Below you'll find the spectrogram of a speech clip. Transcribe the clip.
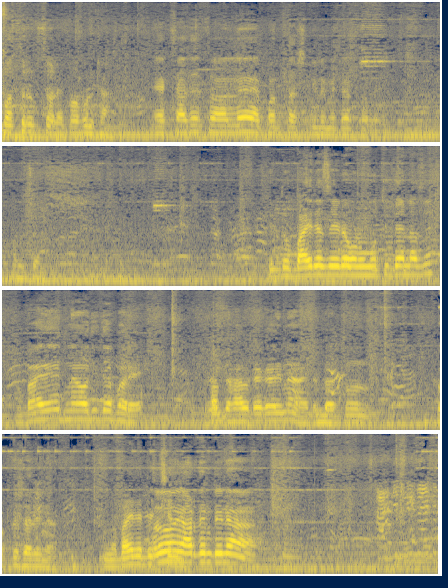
কত রূপ চলে কখনটা? পঞ্চাশ কিলোমিটার চলে। কিন্তু বাইরে যে এটা অনুমতি দেয় না যে? বাইরে নাও দিতে পারে। হালকা গাড়ি না এটা তো একদম শক্তিশালী না। না, বাইরে দিচ্ছে ওই আর্জেন্টিনা আর্জেন্টিনাকে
